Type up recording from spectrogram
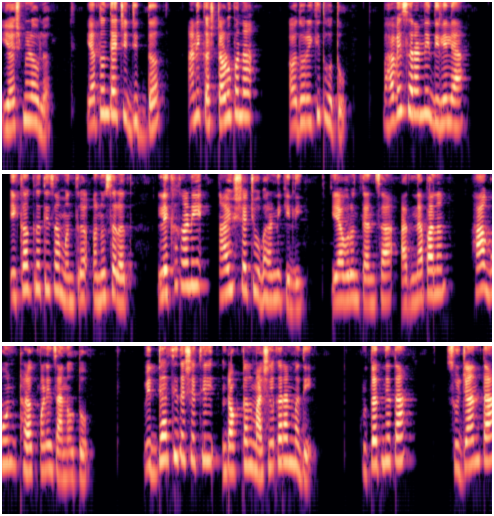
यश मिळवलं. यातून त्याची जिद्द आणि कष्टाळूपणा अधोरेखित होतो. भावे सरांनी दिलेल्या एकाग्रतेचा मंत्र अनुसरत लेखकाने आयुष्याची उभारणी केली. यावरून त्यांचा आज्ञापालन हा गुण ठळकपणे जाणवतो. विद्यार्थी दशेतील डॉक्टर माशेलकरांमध्ये कृतज्ञता सुजानता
